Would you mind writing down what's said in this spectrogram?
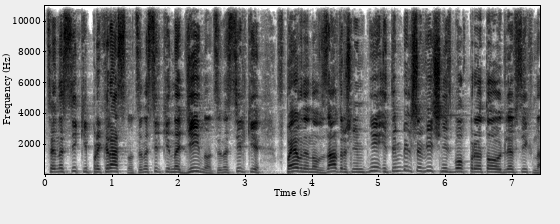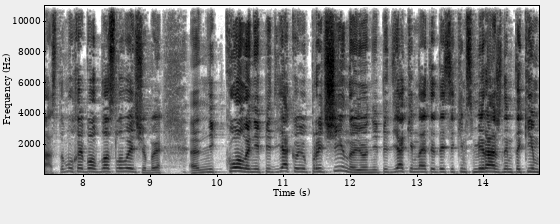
це настільки прекрасно, це настільки надійно, це настільки впевнено в завтрашньому дні, і тим більше вічність Бог приготовив для всіх нас. Тому хай Бог благословить, щоб е, ніколи ні під якою причиною, ні під яким, знаєте, десь якимсь міражним таким,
